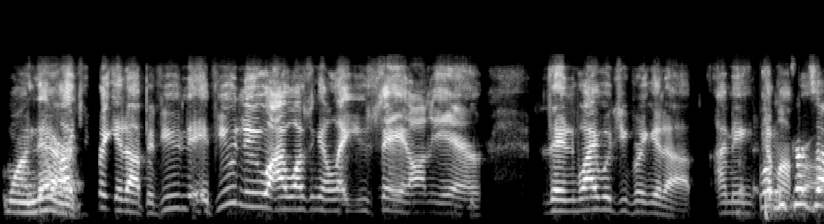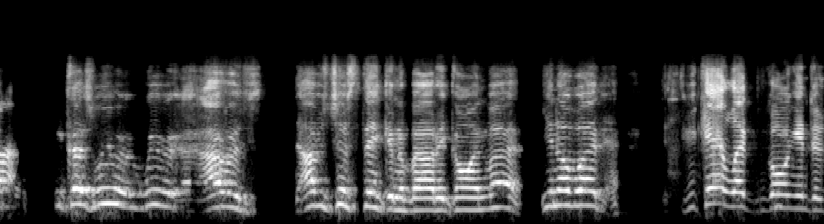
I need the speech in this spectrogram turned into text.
one there. why'd you bring it up? If you if you knew I wasn't gonna let you say it on the air, then why would you bring it up? I mean, Well, come on, bro. because I, because we were, we were, I was, I was just thinking about it going, but you know what? you can't let going into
